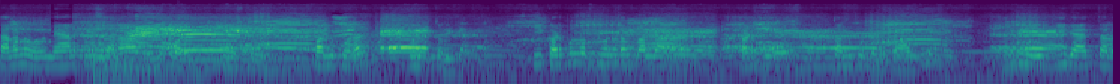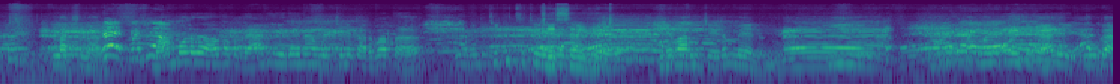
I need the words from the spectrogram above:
తలను నేలకేసి ఎలా వెళ్ళిపోవడం చేస్తుంది పళ్ళు కూడా కొరుకుతుంది. ఈ కడుపు నొప్పి ఉండడం వల్ల కడుపు తన్నుకుంటుంది కాలుతో ఇది ఈ వ్యాధి తాలూకా లక్షణాలు. మామూలుగా ఒక వ్యాధి ఏదైనా వచ్చిన తర్వాత చికిత్స చేస్తే నివారణ చేయడం మేలు. ఈ రకమైనటువంటి వ్యాధి ఎక్కువగా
